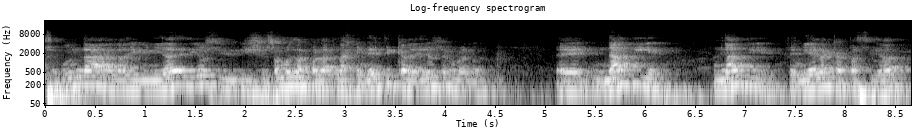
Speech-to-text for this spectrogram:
Según la, divinidad de Dios, y, si usamos la, la genética de Dios, hermano, eh, nadie, nadie tenía la capacidad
